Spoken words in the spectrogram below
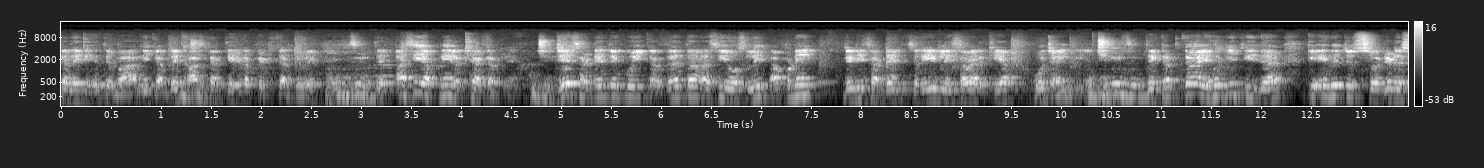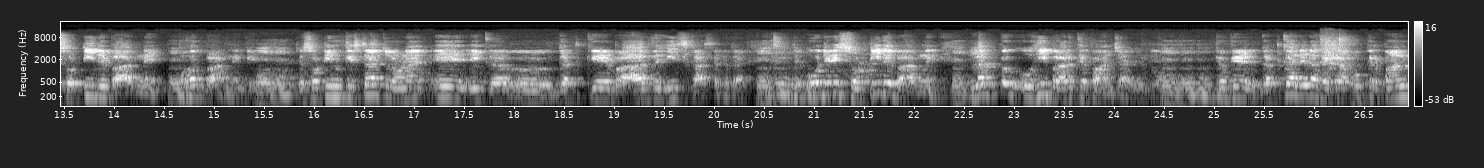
ਕਦੇ ਕਿਸੇ ਤੇ ਵਾਰ ਨਹੀਂ ਕਰਦੇ ਖਾਸ ਕਰਕੇ ਜਿਹੜਾ ਪਿੱਠ ਕਰ ਦੇਵੇ। ਤੇ ਅਸੀਂ ਆਪਣੀ ਰੱਖਿਆ ਕਰਦੇ ਹਾਂ ਜੀ। ਸਾਡੇ ਤੇ ਕੋਈ ਕਰਦਾ ਤਾਂ ਅਸੀਂ ਉਸ ਲਈ ਆਪਣੀ ਜਿਹੜੀ ਸਾਡੇ ਸਰੀਰ ਲਈ ਸਵੈ ਰੱਖਿਆ ਉਹ ਚਾਹੀਦੀ ਹੈ ਤੇ ਗੱਤਕਾ ਇਹੋ ਜੀ ਚੀਜ਼ ਹੈ ਕਿ ਇਹਦੇ ਚ ਜਿਹੜੇ ਸੋਟੀ ਦੇ ਬਾਰ ਨੇ ਬਹੁਤ ਬਾਰ ਨੇਗੇ। ਤੇ ਸੋਟੀ ਨੂੰ ਕਿਸ ਤਰ੍ਹਾਂ ਚਲਾਉਣਾ ਇਹ ਇੱਕ ਗੱਤਕੇ ਬਾਜ਼ ਹੀ ਸਿਖਾ ਸਕਦਾ ਹੈ। ਤੇ ਉਹ ਜਿਹੜੀ ਸੋਟੀ ਦੇ ਬਾਰ ਨੇ ਲਗਭਗ ਉਹੀ ਬਾਰ ਕਿਰਪਾਨ ਚ ਆ ਜਾਂਦੇ ਆ। ਕਿਉਂਕਿ ਗੱਤਕਾ ਜਿਹੜਾ ਹੈਗਾ ਉਹ ਕਿਰਪਾਨ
